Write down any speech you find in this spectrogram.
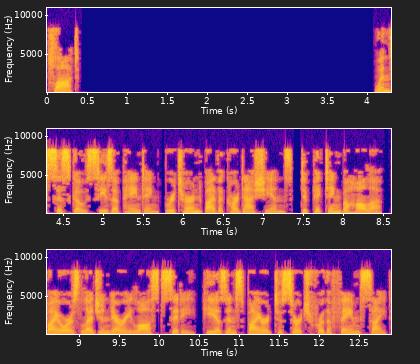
Plot When Sisko sees a painting, returned by the Cardassians, depicting B'hala, Bajor's legendary lost city, he is inspired to search for the famed site.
